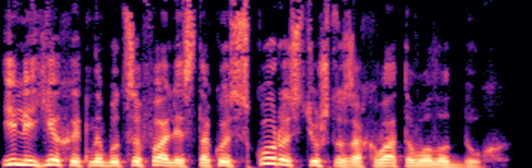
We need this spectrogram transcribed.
или ехать на буцефале с такой скоростью, что захватывало дух.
